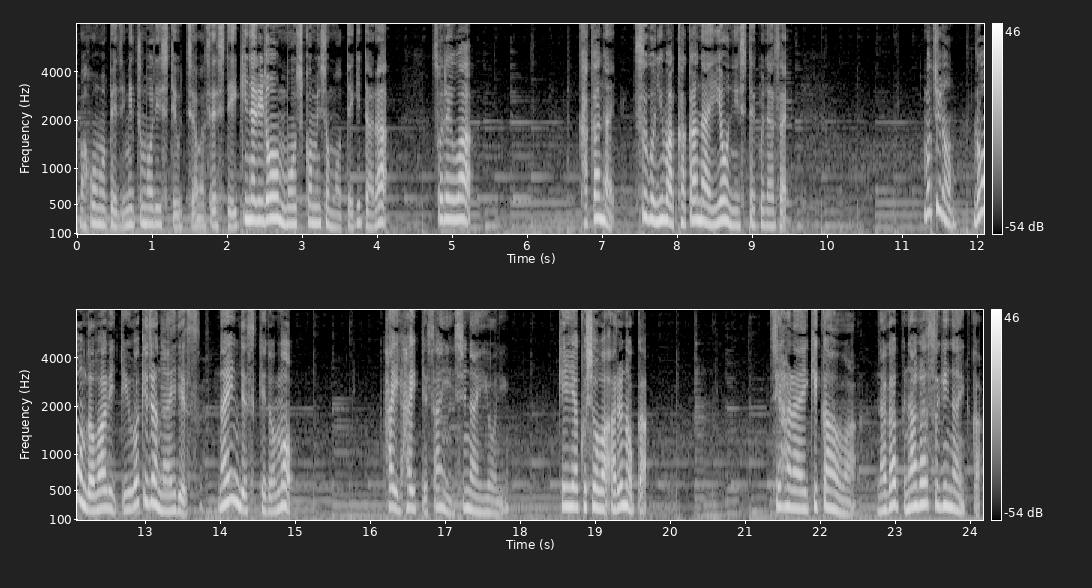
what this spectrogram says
まあ、ホームページ見積もりして打ち合わせして、いきなりローン申込書持ってきたら、それは書かない。すぐには書かないようにしてください。もちろん、ローンが悪いっていうわけじゃないです。ないんですけども、はいはいってサインしないように。契約書はあるのか支払い期間は長く、長すぎないか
